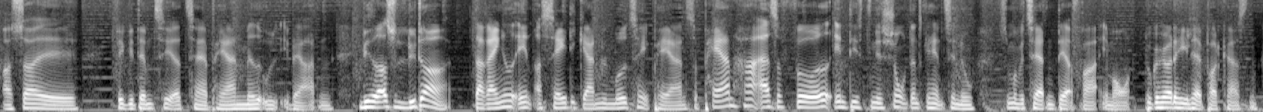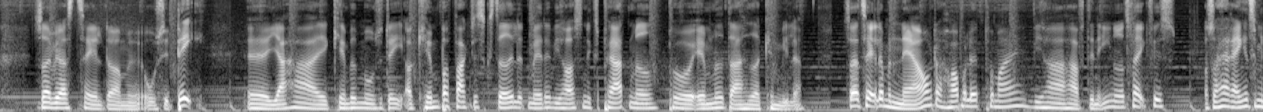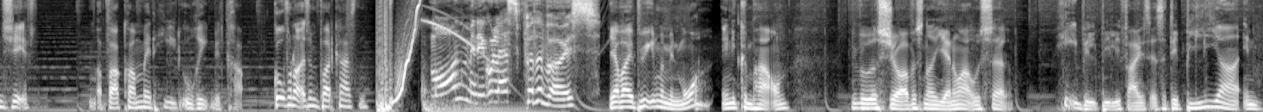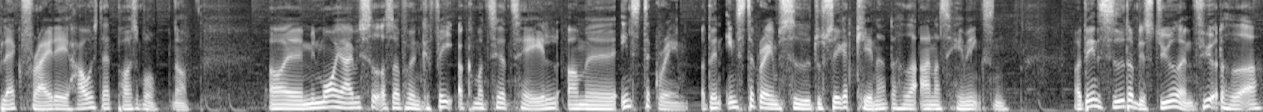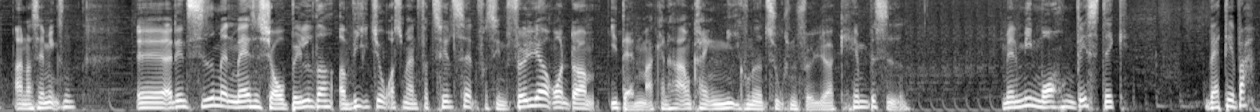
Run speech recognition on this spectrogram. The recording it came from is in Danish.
Og så øh, fik vi dem til at tage pæren med ud i verden. Vi havde også lyttere, der ringede ind og sagde, at de gerne ville modtage pæren. Så pæren har altså fået en destination, den skal hen til nu. Så må vi tage den derfra i morgen. Du kan høre det hele her i podcasten. Så har vi også talt om øh, OCD. Øh, jeg har øh, kæmpet med OCD, og kæmper faktisk stadig lidt med det. Vi har også en ekspert med på emnet, der hedder Camilla. Så har jeg talt om en nerve, der hopper lidt på mig. Vi har haft en 1 ud af 3 quiz. Og så har jeg ringet til min chef for at komme med et helt urimeligt krav. God fornøjelse med podcasten. Morgen med Nicolas på The Voice. Jeg var i byen med min mor inde i København. Vi var ude at shoppe sådan noget januarudsalg. Helt vildt billigt faktisk. Altså det er billigere end Black Friday. How is that possible? Nå. Og øh, min mor og jeg, vi sidder så på en café og kommer til at tale om øh, Instagram. Og den Instagram-side, du sikkert kender, der hedder Anders Hemmingsen. Og det er en side, der bliver styret af en fyr, der hedder Anders Hemmingsen. Øh, og det er en side med en masse sjove billeder og videoer, som han får tilsendt fra sine følgere rundt om i Danmark. Han har omkring 900.000 følgere. Kæmpe side. Men min mor, hun vidste ikke, hvad det var.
